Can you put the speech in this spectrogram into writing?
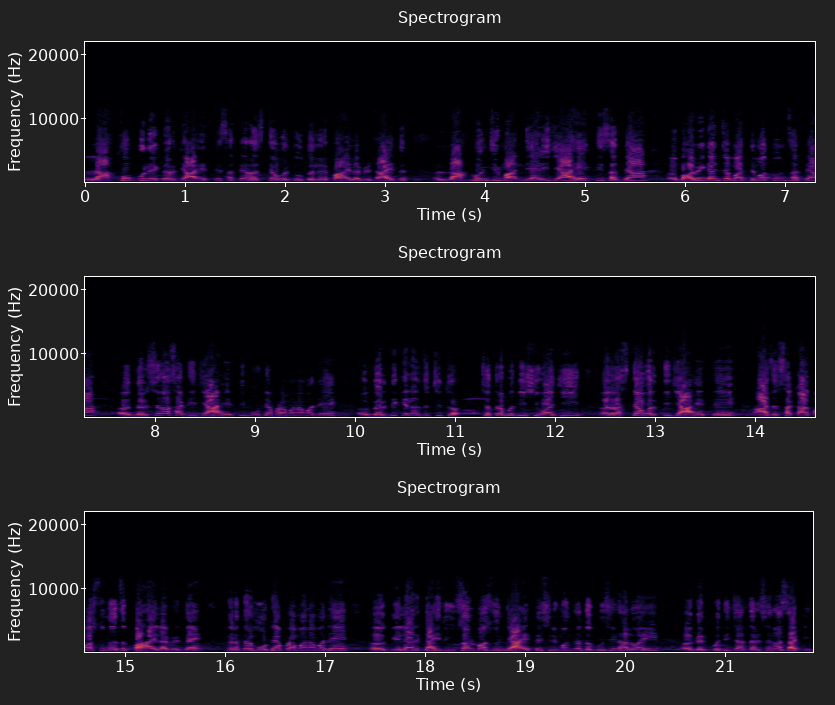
लाखो पुणेकर जे आहेत ते सध्या रस्त्यावरती उतरलेले पाहायला मिळत आहेत. लाखोंची मांदियाळी जी आहे ती सध्या भाविकांच्या माध्यमातून सध्या दर्शनासाठी जी आहे ती मोठ्या प्रमाणामध्ये गर्दी केल्याचं चित्र छत्रपती शिवाजी रस्त्यावरती जे आहे ते आज सकाळपासूनच पाहायला मिळत आहे. खरं तर मोठ्या प्रमाणामध्ये गेल्या काही दिवसांपासून जे आहे ते श्रीमंत दगडूशेठ हलवाई गणपतीच्या दर्शनासाठी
